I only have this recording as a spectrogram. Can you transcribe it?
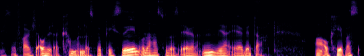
Ich so, frage ich auch wieder, kann man das wirklich sehen oder hast du das eher gedacht? Hm, ja, eher gedacht. Ah, okay, was,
